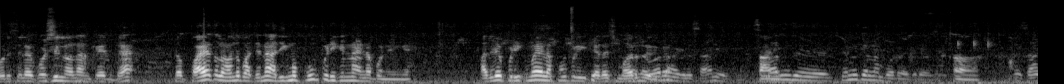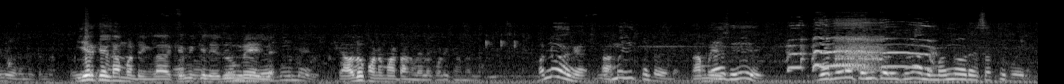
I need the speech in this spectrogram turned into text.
ஒரு சில கொஸ்டின் வந்து நான் கேட்டுட்டேன். இந்த பயத்துல வந்து பாத்தீங்கன்னா அதிகமா பூ பிடிக்கணும்னா என்ன பண்ணுவீங்க? அதுவே பிடிக்குமா இல்ல பூ பிடிக்க ஏதாச்சும் மருந்து இருக்கா? சாணி. மருந்து கெமிக்கல்லாம் போடுறது கிடையாது. சாணி உரம் மட்டும்தான். இயற்கையில் தான் பண்றீங்களா? கெமிக்கல் எதுவுமே இல்ல. அலோ பண்ண மாட்டாங்களா இல்ல கொடைக்கானல்ல? பண்ணுவாங்க. நம்ம யூஸ் பண்றது இல்லை. நம்ம அதாவது ஒரு தடவை கெமிக்கல் இருக்குன்னா அந்த மண்ணோட சத்து போயிடும்.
